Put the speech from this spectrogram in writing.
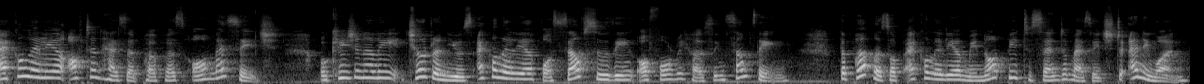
Echolalia often has a purpose or message. Occasionally, children use echolalia for self-soothing or for rehearsing something. The purpose of echolalia may not be to send a message to anyone.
